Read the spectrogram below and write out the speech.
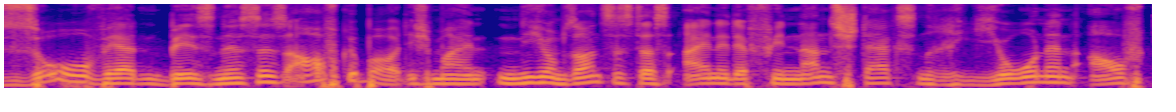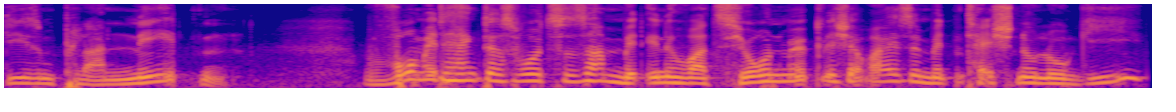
So werden Businesses aufgebaut. Ich meine, nicht umsonst ist das eine der finanzstärksten Regionen auf diesem Planeten. Womit hängt das wohl zusammen? Mit Innovation möglicherweise, mit Technologie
